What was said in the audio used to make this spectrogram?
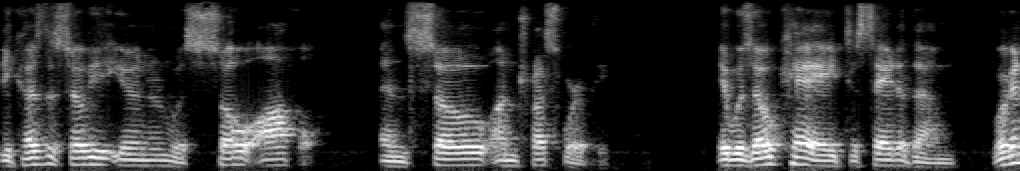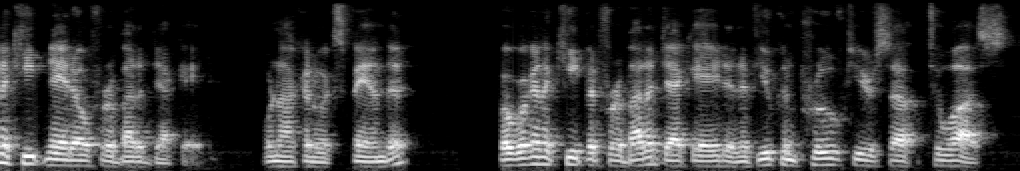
because the Soviet Union was so awful and so untrustworthy, it was okay to say to them, we're going to keep NATO for about a decade we're not going to expand it, but we're going to keep it for about a decade. And if you can prove to yourself, to us,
